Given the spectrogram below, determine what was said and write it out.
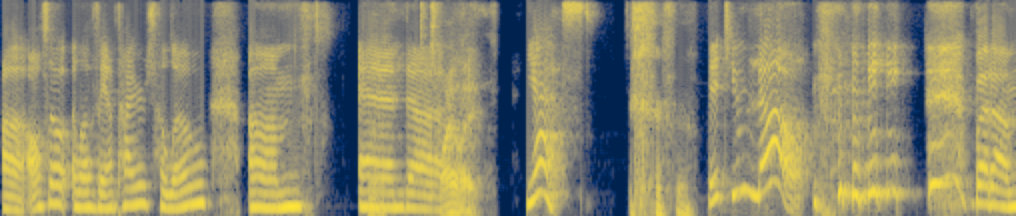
Uh, also, I love vampires. Hello. Um, and uh, Twilight. yes, Did you know? but um,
